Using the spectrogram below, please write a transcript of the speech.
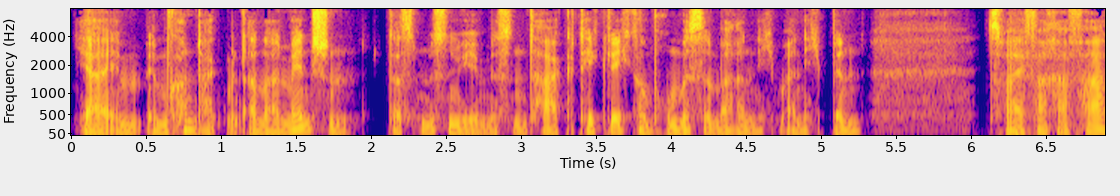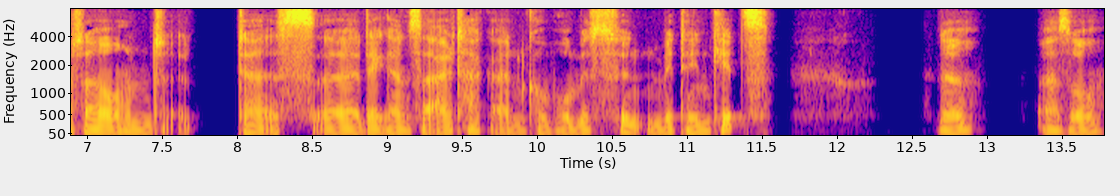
ja, im, im Kontakt mit anderen Menschen. Das müssen wir, müssen tagtäglich Kompromisse machen. Ich meine, ich bin zweifacher Vater und da ist äh, der ganze Alltag ein Kompromiss finden mit den Kids. Ne? Also,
